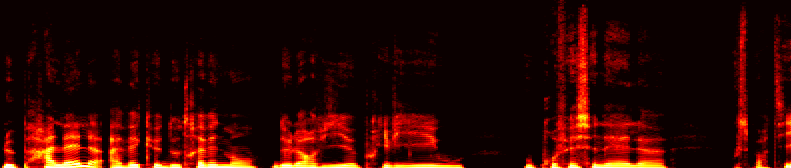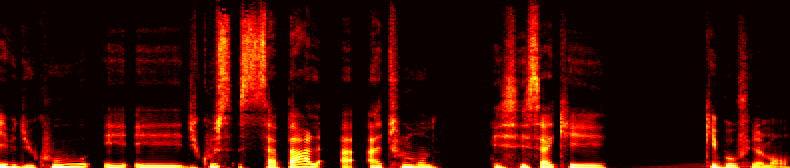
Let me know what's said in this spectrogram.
le parallèle avec d'autres événements de leur vie privée ou, professionnelle ou sportive, du coup. Et, du coup, ça parle à, tout le monde. Et c'est ça qui qui est beau finalement.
